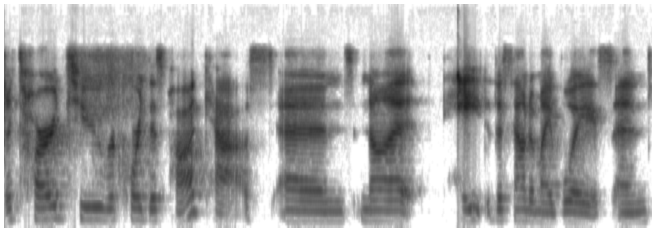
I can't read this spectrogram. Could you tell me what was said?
it's hard to record this podcast and not hate the sound of my voice and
